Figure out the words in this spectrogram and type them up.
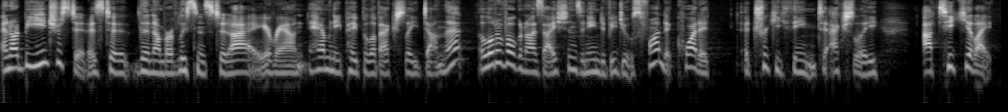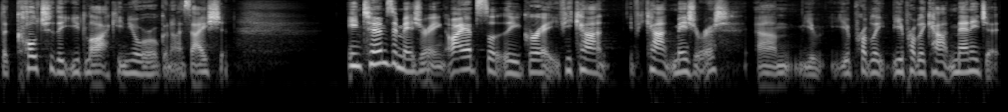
And I'd be interested as to the number of listeners today around how many people have actually done that. A lot of organisations and individuals find it quite a a tricky thing to actually articulate the culture that you'd like in your organisation. In terms of measuring, I absolutely agree. If you can't if you can't measure it, um, you you probably you probably can't manage it.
